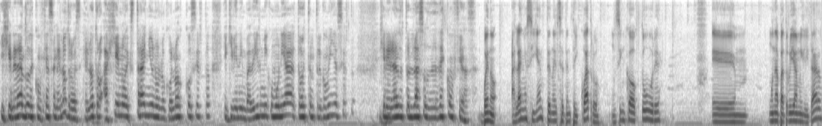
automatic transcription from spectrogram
Y generando desconfianza en el otro. Es el otro ajeno, extraño, no lo conozco, ¿cierto? Y que viene a invadir mi comunidad, todo esto entre comillas, ¿cierto? Generando estos lazos de desconfianza. Bueno, al año siguiente, en el 74, un 5 de octubre, eh, una patrulla militar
